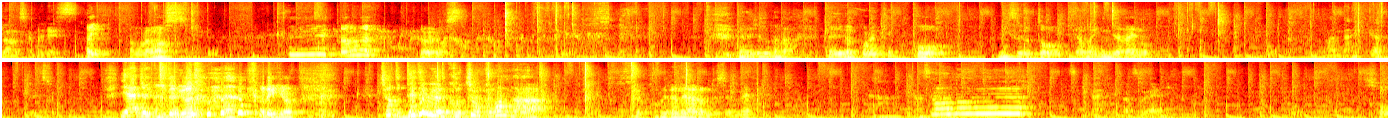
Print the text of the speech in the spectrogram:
ダウンしてこれです。はい。あもらいます。えー、頼む。取られます。大丈夫かな？大丈夫かこれ結構ミスるとやばいんじゃないの？まあ何かってでしょいやじゃあいただきます。これいきます。ちょっと出てくれるとこっちも困るなこれがねあるんですよね頼むさすがにそう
